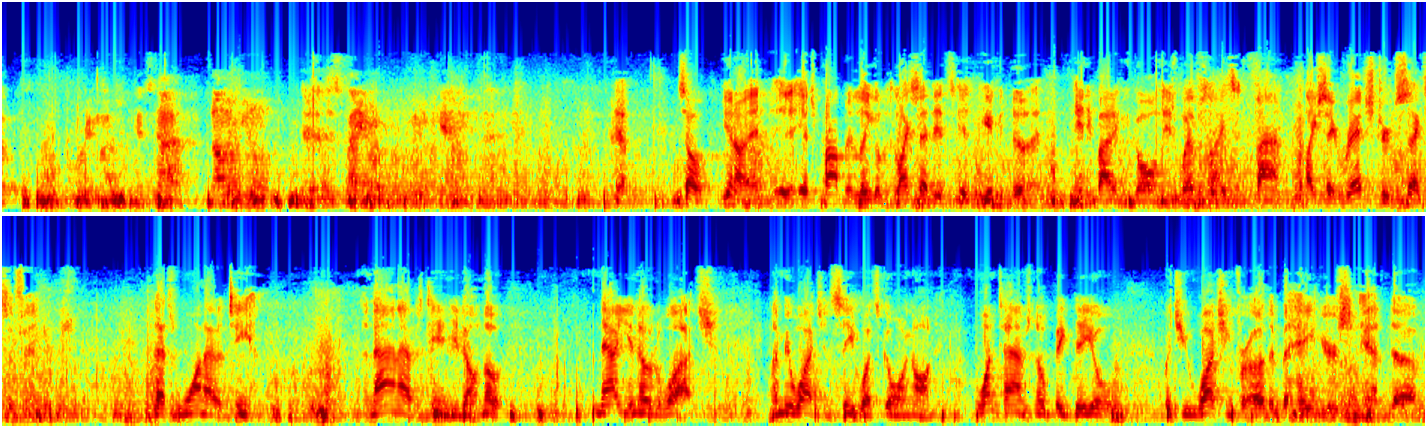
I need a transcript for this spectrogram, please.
pretty much. It's not as long as you don't. There's a disclaimer when you can't use that. Yeah. So you know, it, it, it's probably legal. Like I said, it's it, you can do it. Anybody can go on these websites and find, like I say, registered sex offenders. That's one out of ten. The nine out of ten you don't know. Now you know to watch. Let me watch and see what's going on. One time's no big deal, but you're watching for other behaviors. And uh,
